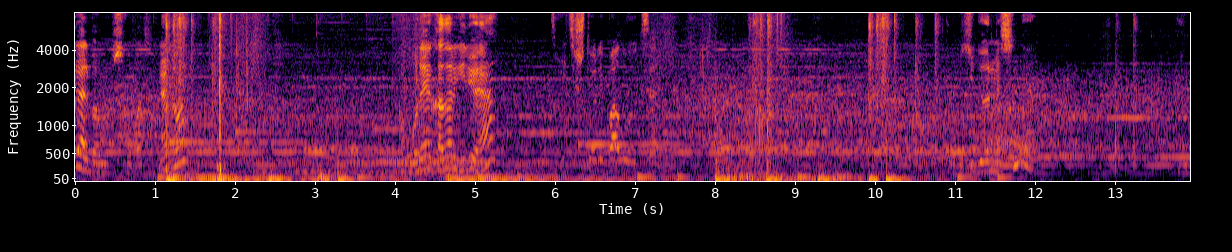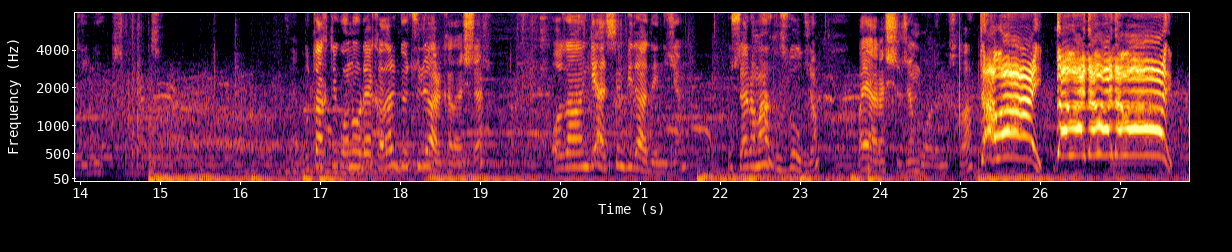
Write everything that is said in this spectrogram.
galiba bu psikopat. Nerede o? Abi oraya kadar gidiyor ha? Bizi görmesin de. Geliyor psikopat. Yani bu taktik onu oraya kadar götürüyor arkadaşlar. O zaman gelsin bir daha deneyeceğim. Bu sefer ama hızlı olacağım. Bayağı araştıracağım bu adamı falan. Davay! Davay davay davay!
